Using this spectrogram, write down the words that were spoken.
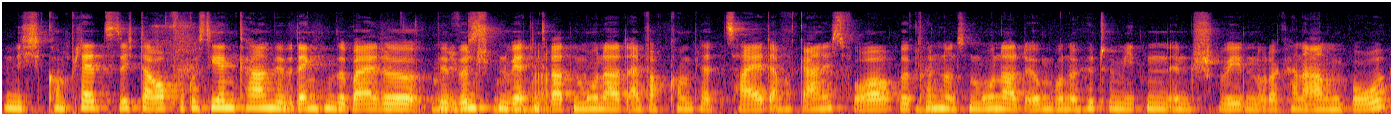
nicht komplett sich darauf fokussieren kann. Wir bedenken so beide, Am wir liebsten, wünschten, wir hätten ja. gerade einen Monat einfach komplett Zeit, einfach gar nichts vor. Wir können uns einen Monat irgendwo eine Hütte mieten in Schweden oder keine Ahnung wo.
